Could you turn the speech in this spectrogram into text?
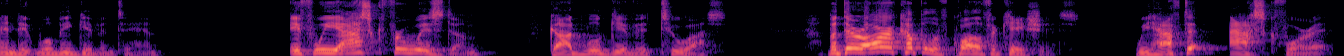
and it will be given to him. If we ask for wisdom, God will give it to us. But there are a couple of qualifications. We have to ask for it,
